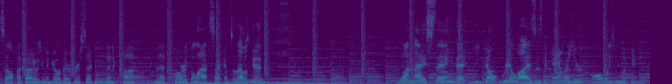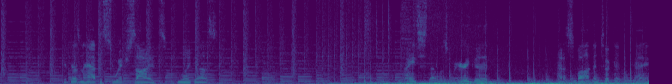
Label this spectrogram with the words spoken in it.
itself. I thought it was going to go there for a second, but then it caught that car at the last second, so that was good. One nice thing that you don't realize is the cameras are always looking. It doesn't have to switch sides like us. Nice, that was very good. Had a spot and took it, okay.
